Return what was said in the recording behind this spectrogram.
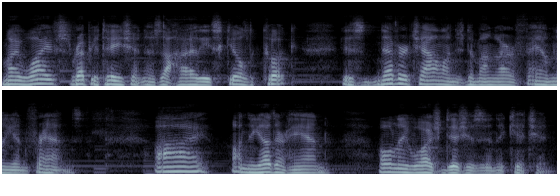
My wife's reputation as a highly skilled cook is never challenged among our family and friends. I, on the other hand, only wash dishes in the kitchen.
